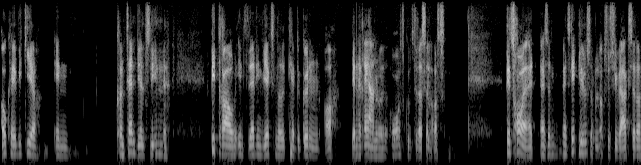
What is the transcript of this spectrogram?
okay, vi giver en kontanthjælpslignende bidrag, indtil at din virksomhed kan begynde at generere noget overskud til dig selv også. Det tror jeg, at altså, man skal ikke leve som en luksusiværksætter,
